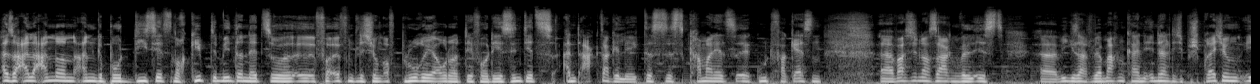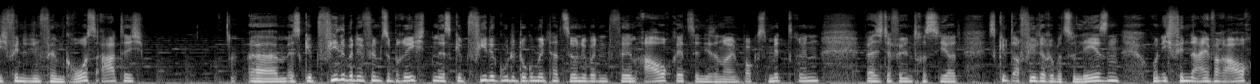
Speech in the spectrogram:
Also alle anderen Angebote, die es jetzt noch gibt im Internet, so äh, Veröffentlichungen auf Blu-ray oder DVD, sind jetzt an acta gelegt. Das, das kann man jetzt äh, gut vergessen. Äh, was ich noch sagen will, ist, äh, wie gesagt, wir machen keine inhaltliche Besprechung. Ich finde den Film großartig. Ähm, es gibt viel über den Film zu berichten. Es gibt viele gute Dokumentationen über den Film, auch jetzt in dieser neuen Box mit drin, wer sich dafür interessiert. Es gibt auch viel darüber zu lesen. Und ich finde einfach auch,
